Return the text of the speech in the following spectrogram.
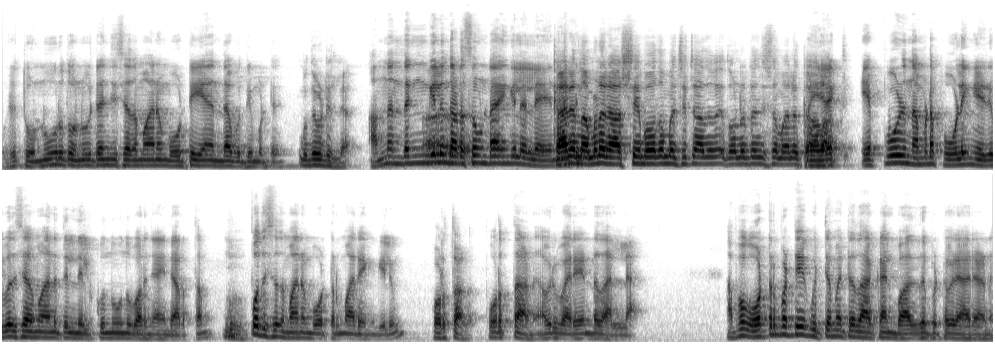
ഒരു തൊണ്ണൂറ് തൊണ്ണൂറ്റഞ്ച് ശതമാനം വോട്ട് ചെയ്യാൻ എന്താ ബുദ്ധിമുട്ട്? ബുദ്ധിമുട്ടില്ല. അന്ന് എന്തെങ്കിലും തടസ്സം ഉണ്ടായെങ്കിലല്ലേ കാര്യം നമ്മുടെ രാഷ്ട്രീയ ബോധം വെച്ചിട്ട് അത് തൊണ്ണൂറ്റഞ്ച് ശതമാനം എപ്പോഴും നമ്മുടെ പോളിംഗ് എഴുപത് ശതമാനത്തിൽ നിൽക്കുന്നു എന്ന് പറഞ്ഞ അതിന്റെ അർത്ഥം. മുപ്പത് ശതമാനം വോട്ടർമാരെങ്കിലും പുറത്താണ്. പുറത്താണ്. അവർ വരേണ്ടതല്ല. അപ്പോൾ വോട്ടർ പട്ടിക കുറ്റമറ്റതാക്കാൻ ബാധ്യതപ്പെട്ടവരാരാണ്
